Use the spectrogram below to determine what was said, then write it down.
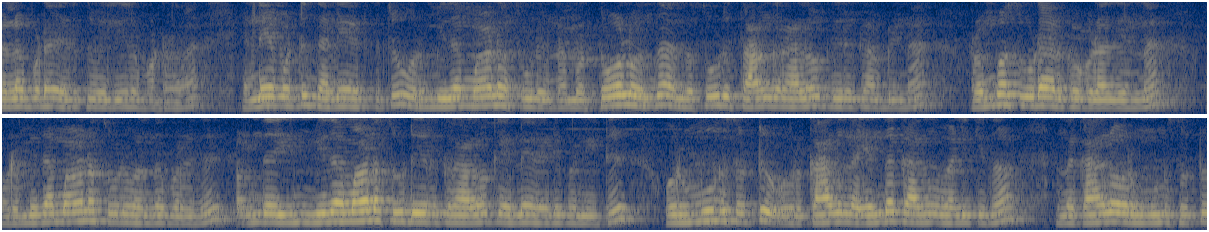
வெள்ளைப்பூடை எடுத்து வெளியில் போட்டுடலாம் எண்ணெயை மட்டும் தனியாக எடுத்துகிட்டு ஒரு மிதமான சூடு. நம்ம தோல் வந்து அந்த சூடு தாங்குகிற அளவுக்கு இருக்குது அப்படின்னா ரொம்ப சூடாக இருக்கக்கூடாது எண்ணெய். ஒரு மிதமான சூடு வந்த பிறகு இந்த மிதமான சூடு இருக்கிற அளவுக்கு எண்ணெய் ரெடி பண்ணிவிட்டு ஒரு மூணு சொட்டு ஒரு காதில் எந்த காது வலிக்குதோ அந்த காதில் ஒரு மூணு சொட்டு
